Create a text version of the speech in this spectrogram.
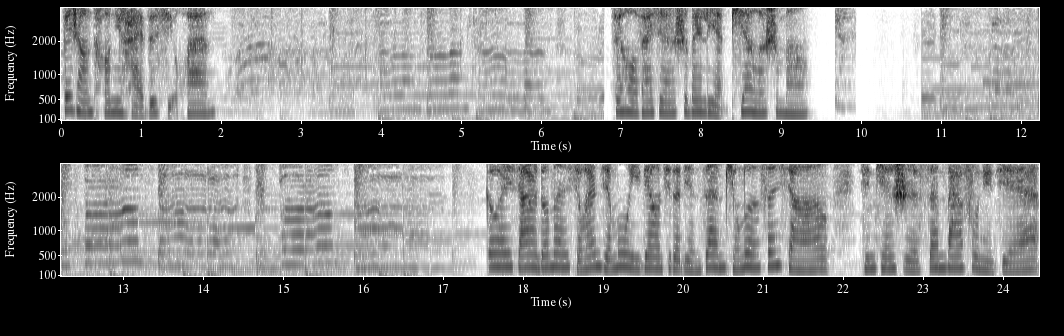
非常讨女孩子喜欢。”最后发现是被脸骗了，是吗？各位小耳朵们，喜欢节目一定要记得点赞、评论、分享。今天是三八妇女节，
